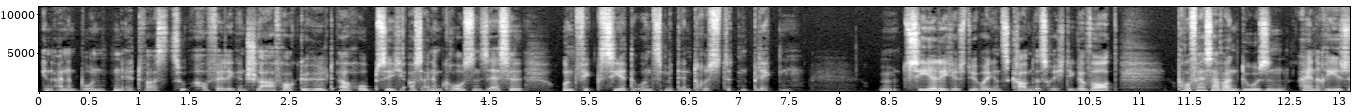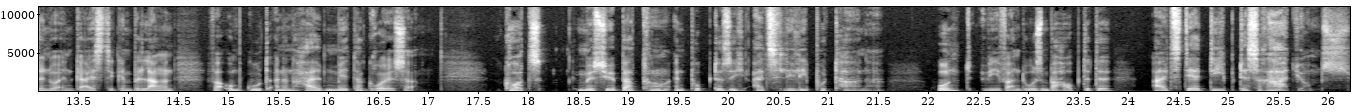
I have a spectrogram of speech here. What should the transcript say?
in einen bunten, etwas zu auffälligen Schlafrock gehüllt, erhob sich aus einem großen Sessel und fixierte uns mit entrüsteten Blicken. Zierlich ist übrigens kaum das richtige Wort. Professor Van Dusen, ein Riese nur in geistigen Belangen, war um gut einen halben Meter größer. Kurz, Monsieur Bertrand entpuppte sich als Lilliputaner und, wie Van Dusen behauptete, als der Dieb des Radiums.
